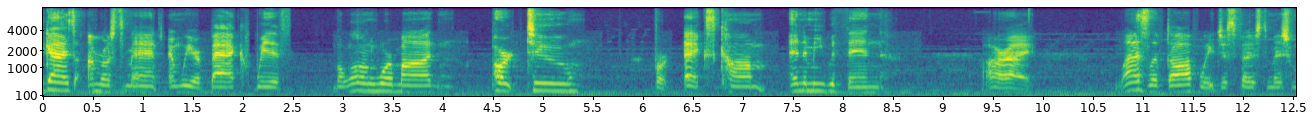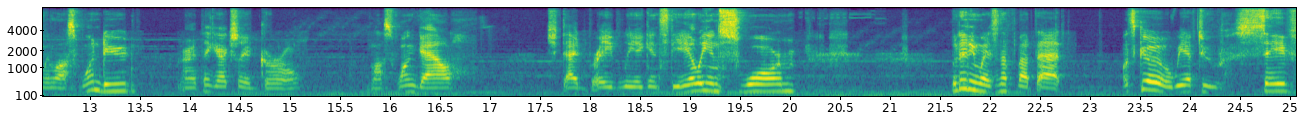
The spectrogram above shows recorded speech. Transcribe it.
guys, I'm Rustin Man, and we are back with the Long War mod, part 2 for XCOM Enemy Within. Alright, last left off, we just finished a mission. We lost one dude, or I think actually a girl. Lost one gal. She died bravely against the alien swarm. But anyways, enough about that. Let's go. We have to save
